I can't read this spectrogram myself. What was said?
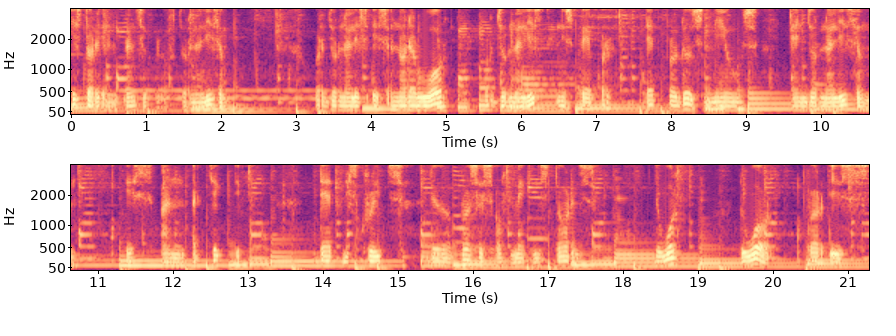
history and principle of journalism. Where journalist is another word for journalist, newspaper that produce news, and journalism is an adjective that describes the process of making stories. The word the word for is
